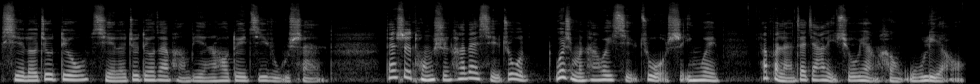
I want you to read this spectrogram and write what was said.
写了就丢，写了就丢在旁边，然后堆积如山。但是同时，他在写作。为什么他会写作？是因为他本来在家里休养很无聊，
